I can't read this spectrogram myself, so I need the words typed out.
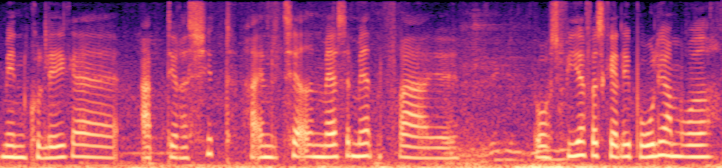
Min kollega Abdi Rashid har inviteret en masse mænd fra øh, vores fire forskellige boligområder.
